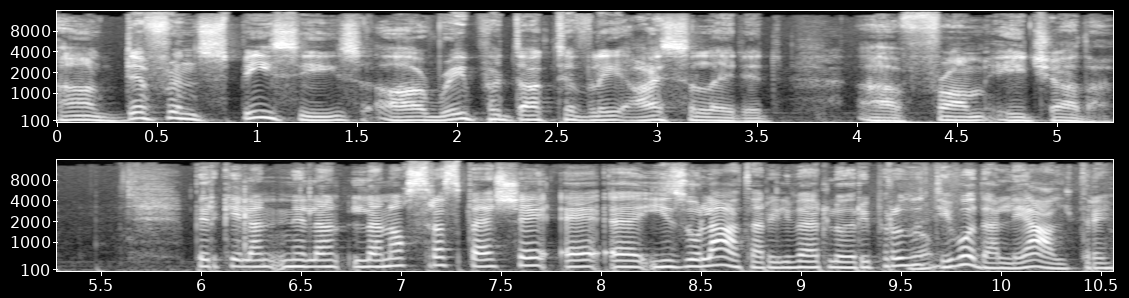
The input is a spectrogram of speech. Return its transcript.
uh, different species are reproductively isolated uh, from each other. Perché la, nella, la nostra specie è eh, isolata a livello riproduttivo no. dalle altre.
